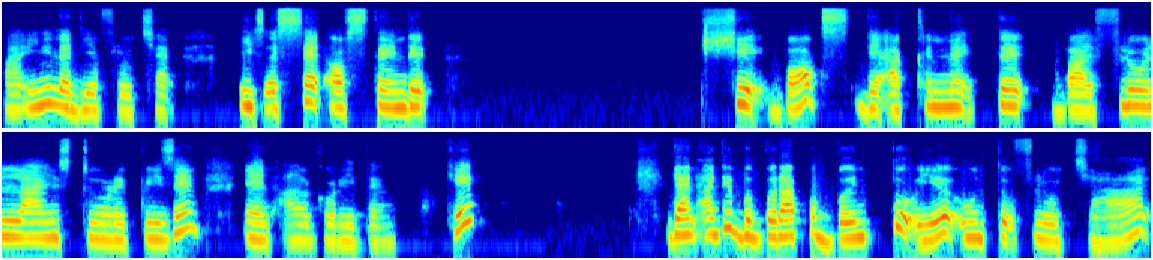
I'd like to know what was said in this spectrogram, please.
Ha, inilah dia flowchart. It's a set of standard shape box that are connected by flow lines to represent an algorithm. Okay. Dan ada beberapa bentuk ya untuk flowchart.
